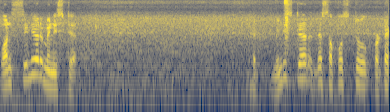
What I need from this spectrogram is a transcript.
one senior minister that minister they're supposed to protect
